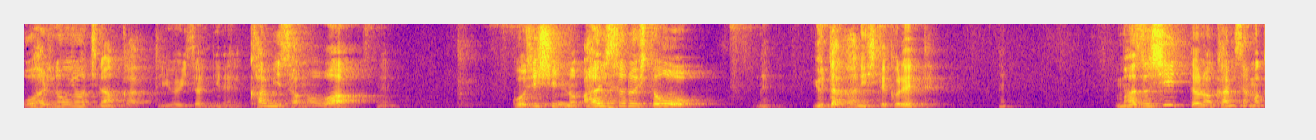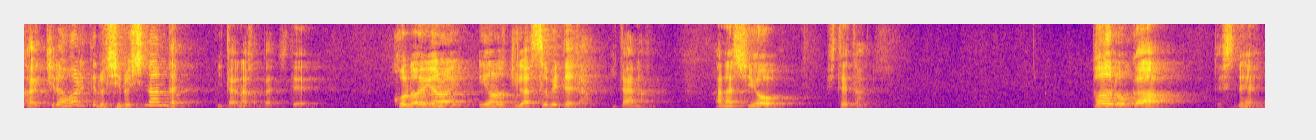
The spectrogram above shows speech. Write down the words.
終わりの命なんかっていう以前にね神様は、ね、ご自身の愛する人を、ね、豊かにしてくれて、ね、貧しいっていうのは神様から嫌われてる印なんだみたいな形でこの世の命が全てだみたいな話をしてたんです。パウロがですね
